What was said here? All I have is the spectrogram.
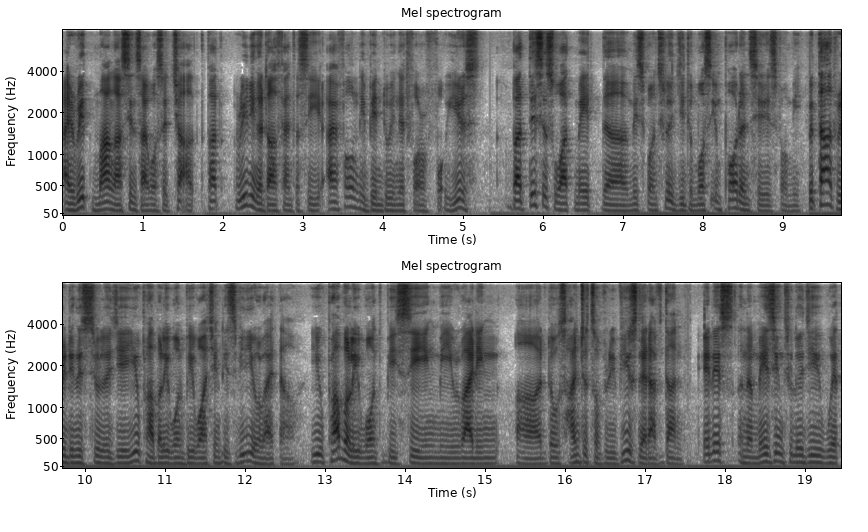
I read manga since I was a child, but reading adult fantasy, I've only been doing it for 4 years. But this is what made the Mistborn trilogy the most important series for me. Without reading this trilogy, you probably won't be watching this video right now. You probably won't be seeing me writing uh, those hundreds of reviews that I've done. It is an amazing trilogy with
